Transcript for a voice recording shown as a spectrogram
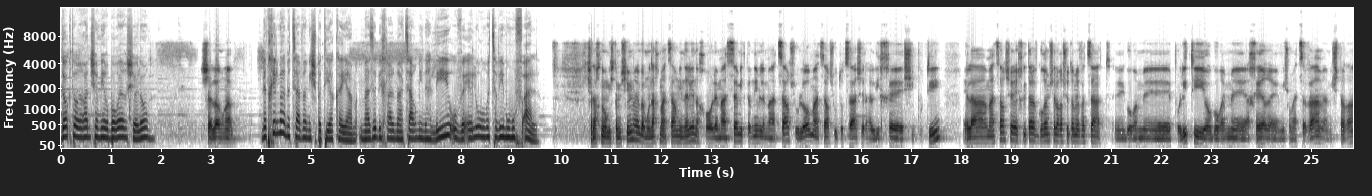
דוקטור ערן שמיר בורר, שלום. שלום רב. נתחיל מהמצב המשפטי הקיים. מה זה בכלל מעצר מנהלי ובאילו מצבים הוא מופעל? כשאנחנו משתמשים במונח מעצר מנהלי אנחנו למעשה מתכוונים למעצר שהוא לא מעצר שהוא תוצאה של הליך אה, שיפוטי, אלא מעצר שהחליט עליו גורם של הרשות המבצעת, אה, גורם אה, פוליטי או גורם אחר, מישהו מהצבא, מהמשטרה.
